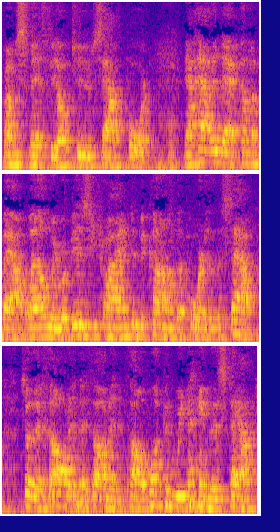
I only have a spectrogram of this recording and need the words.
from Smithville to Southport. Mm-hmm. Now, how did that come about? Well, we were busy trying to become the port of the South. So they thought and they thought and they thought, what could we name this town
